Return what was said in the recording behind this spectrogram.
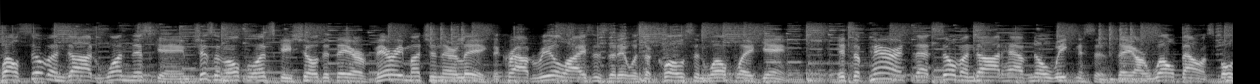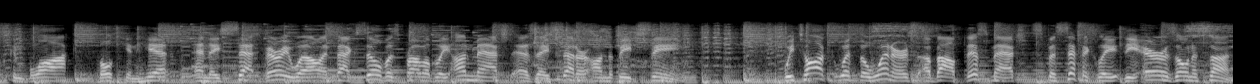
While Silva and Dodd won this game, Chisholm and Opalinski showed that they are very much in their league. The crowd realizes that it was a close and well played game. It's apparent that Silva and Dodd have no weaknesses. They are well balanced. Both can block, both can hit, and they set very well. In fact, Silva's probably unmatched as a setter on the beach scene. We talked with the winners about this match, specifically the Arizona Sun.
